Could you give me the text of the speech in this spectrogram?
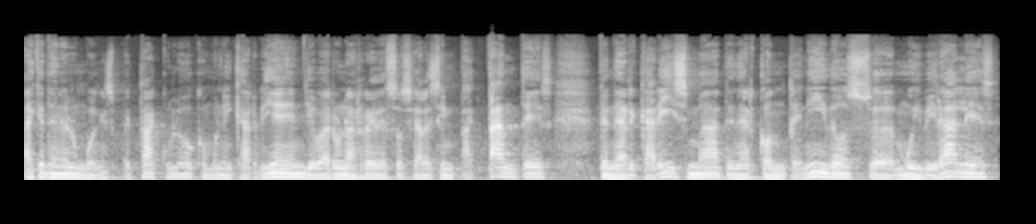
hay que tener un buen espectáculo, comunicar bien, llevar unas redes sociales impactantes, tener carisma, tener contenidos eh, muy virales,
